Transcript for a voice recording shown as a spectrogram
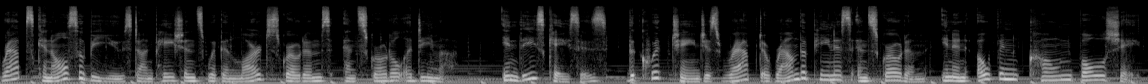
Wraps can also be used on patients with enlarged scrotums and scrotal edema. In these cases, the QuickChange is wrapped around the penis and scrotum in an open cone bowl shape.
